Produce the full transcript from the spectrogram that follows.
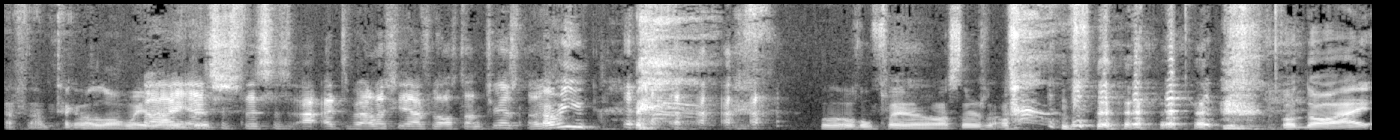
I- I'm taking a long way around this. just, this is, uh, to be honest, you, I've lost interest. now. Have you? well, hopefully the listeners. but no, I,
